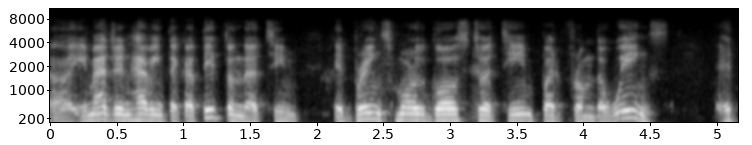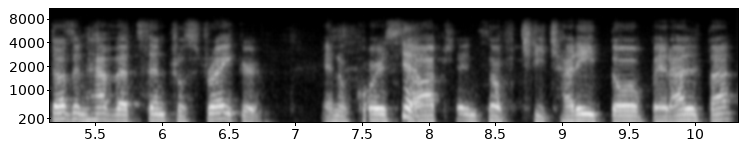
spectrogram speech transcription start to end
Uh, imagine having Tecatito on that team. It brings more goals to a team, but from the wings, it doesn't have that central striker. And of course, yeah. the options of Chicharito, Peralta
